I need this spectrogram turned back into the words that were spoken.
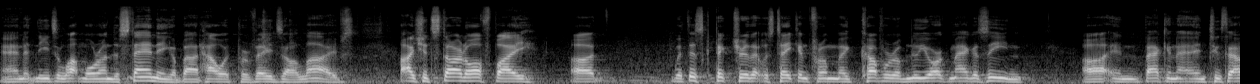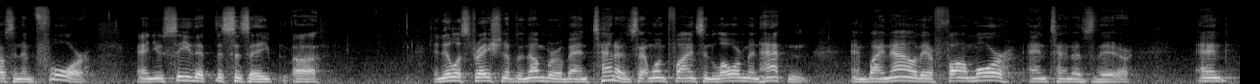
and it needs a lot more understanding about how it pervades our lives. I should start off by uh, with this picture that was taken from a cover of New York Magazine uh, in, back in, in 2004. And you see that this is a uh, an illustration of the number of antennas that one finds in lower Manhattan. And by now, there are far more antennas there. And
